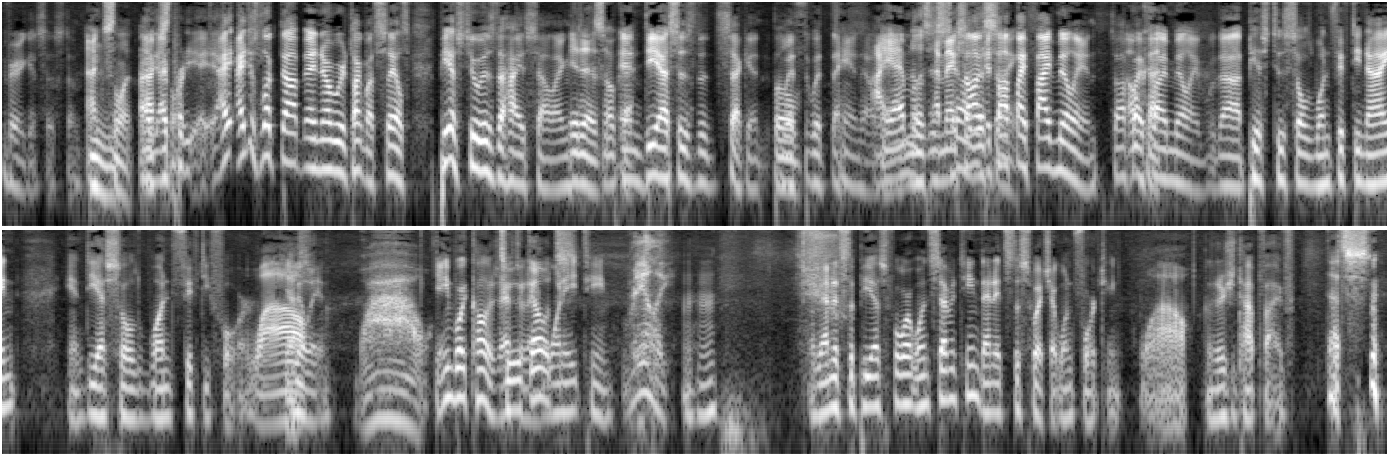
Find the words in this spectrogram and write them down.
very good system. Excellent. I, I, Excellent. pretty, I, I just looked up and I know we were talking about sales. PS2 is the highest selling. It is, okay. And DS is the second Boom. with with the handheld. I am. Those I'm are It's off, it's off by five million. It's off Okay. by five million. Uh, PS2 sold 159, and DS sold 154 Wow. million. Wow. Game Boy Colors To after the that 118. Really? And then it's the PS4 at 117. Then it's the Switch at 114. Wow. And there's your top five. That's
